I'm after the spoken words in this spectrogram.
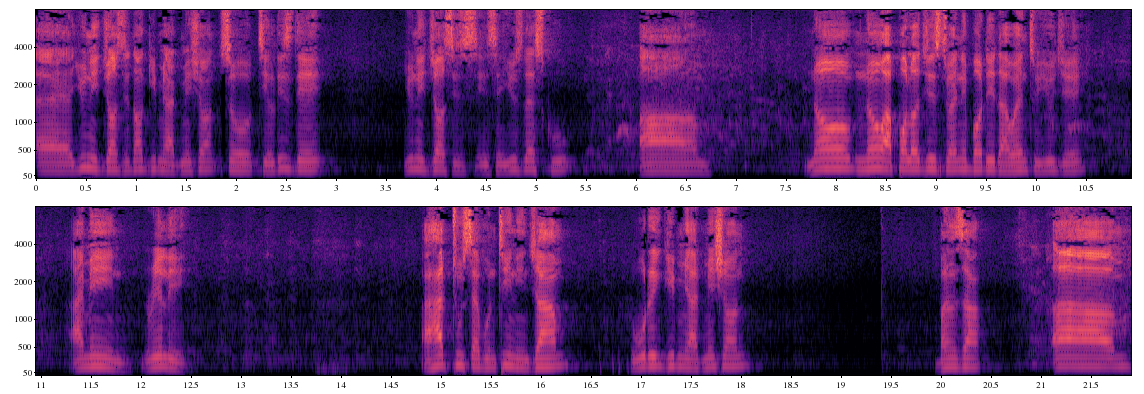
Uh, Unijos did not give me admission. So till this day, Unijos is, is a useless school. Um, no, no apologies to anybody that went to UJ. I mean, really. I had 217 in JAMB. Wouldn't give me admission. Banza. Um,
